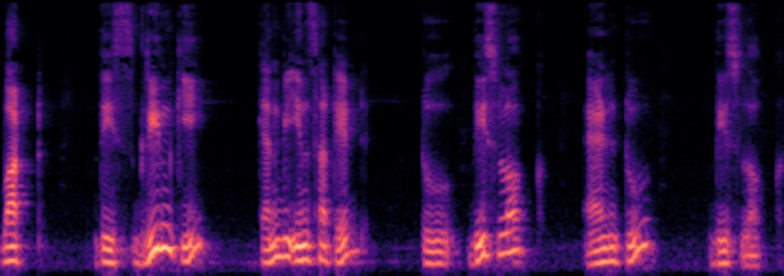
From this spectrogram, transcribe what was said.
But this green key can be inserted to this lock and to this lock.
